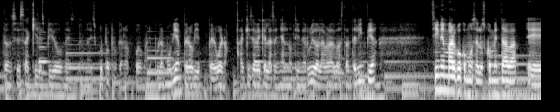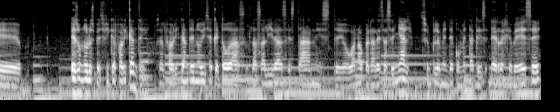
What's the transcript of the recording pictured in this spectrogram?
Entonces aquí les pido una, disculpa porque no puedo manipular muy bien, pero bien, pero bueno, aquí se ve que la señal no tiene ruido, la verdad bastante limpia. Sin embargo, como se los comentaba, eh, eso no lo especifica el fabricante. O sea, el fabricante no dice que todas las salidas están este, o van a operar esa señal. Simplemente comenta que es RGBS.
